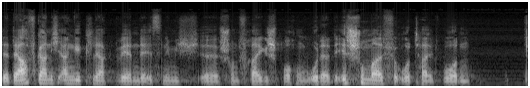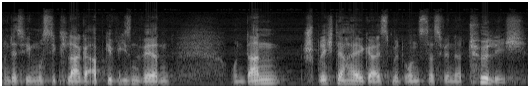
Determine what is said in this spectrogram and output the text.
der darf gar nicht angeklagt werden, der ist nämlich äh, schon freigesprochen oder der ist schon mal verurteilt worden und deswegen muss die Klage abgewiesen werden. Und dann spricht der Heilgeist mit uns, dass wir natürlich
